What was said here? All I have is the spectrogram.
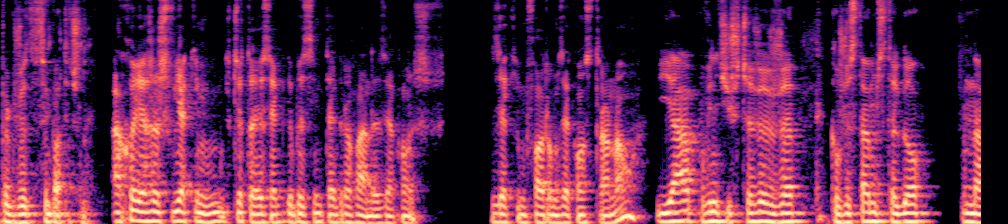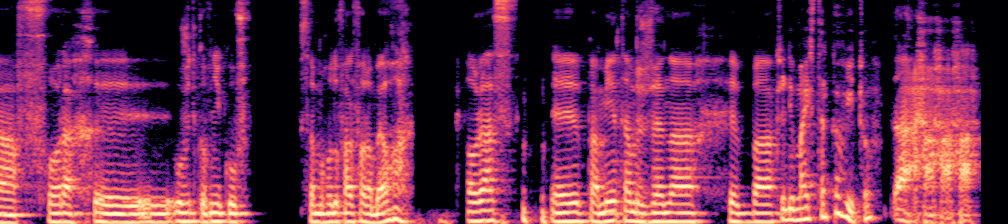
Także sympatyczne. A kojarzysz w jakim, gdzie to jest jak gdyby zintegrowane z jakąś, z jakim forum, z jaką stroną? Ja powiem Ci szczerze, że korzystałem z tego na forach y, użytkowników samochodów Alfa Romeo oraz y, pamiętam, że na chyba... Czyli majsterkowiczów. Aha, ha, ha.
